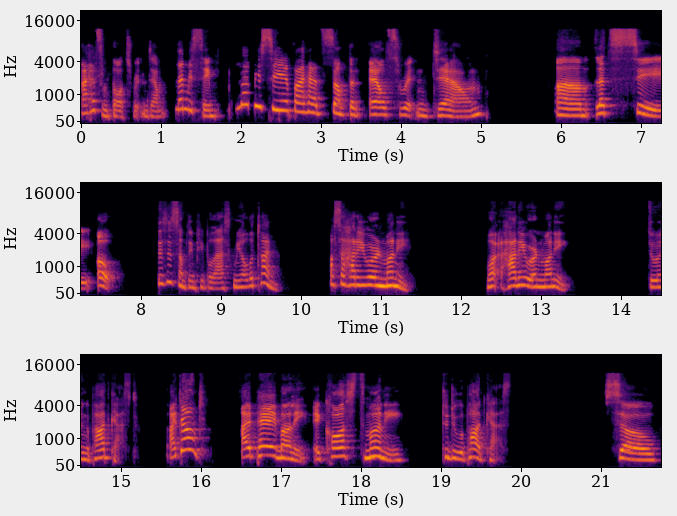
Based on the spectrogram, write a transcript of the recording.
I had some thoughts written down. Let me see. Let me see if I had something else written down. Um, let's see. Oh, this is something people ask me all the time. Also, how do you earn money? What how do you earn money doing a podcast? I don't. I pay money. It costs money to do a podcast. So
